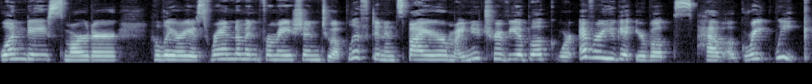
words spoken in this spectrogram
One Day Smarter, hilarious random information to uplift and inspire my new trivia book wherever you get your books. Have a great week.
